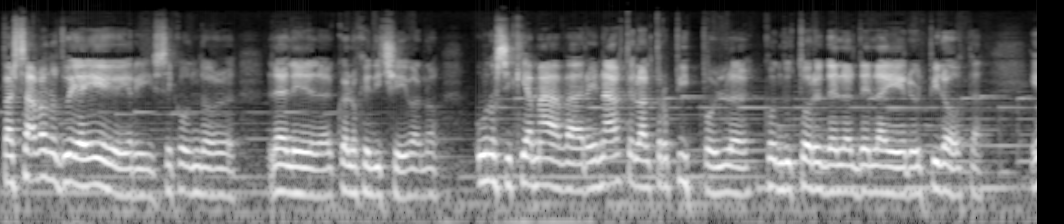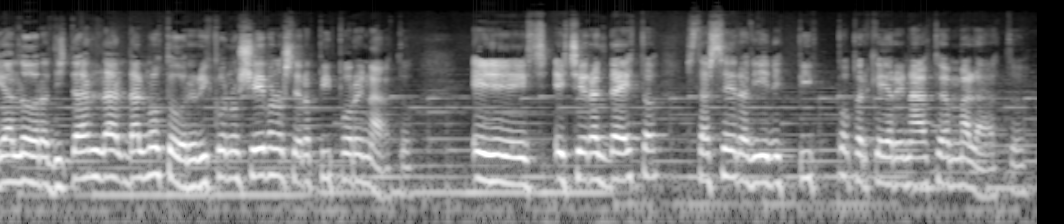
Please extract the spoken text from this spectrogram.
passavano due aerei, secondo le, le, quello che dicevano. Uno si chiamava Renato e l'altro Pippo, il conduttore del, dell'aereo, il pilota e allora dal, dal motore riconoscevano se era Pippo Renato. E, e, c'era il detto stasera viene Pippo perché Renato è ammalato.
